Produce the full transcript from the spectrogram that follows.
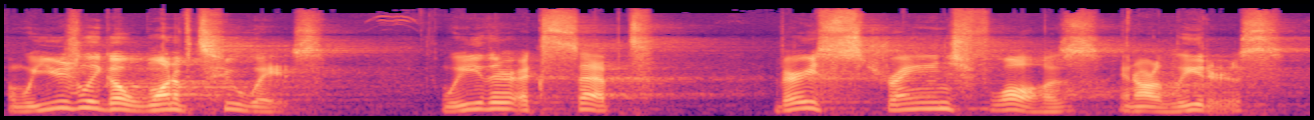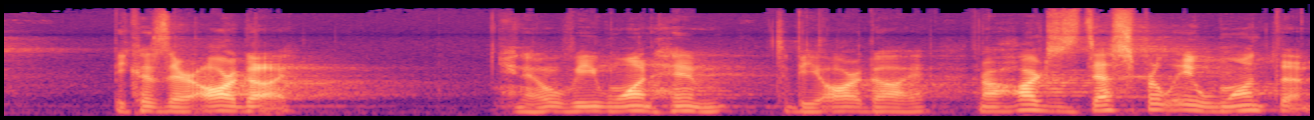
And we usually go one of two ways. We either accept very strange flaws in our leaders because they're our guy. You know, we want him to be our guy, and our hearts desperately want them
